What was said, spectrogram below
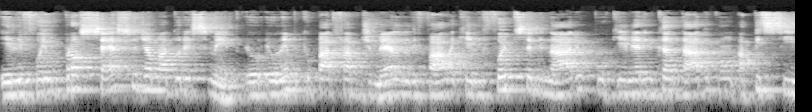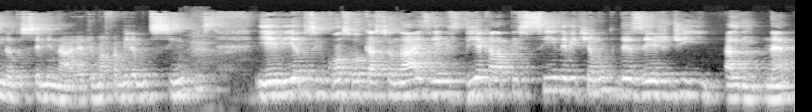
ele foi um processo de amadurecimento. Eu, eu, lembro que o padre Fábio de Mello ele fala que ele foi para o seminário porque ele era encantado com a piscina do seminário, de uma família muito simples, e ele ia nos encontros vocacionais e ele via aquela piscina, ele tinha muito desejo de ir ali, né?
